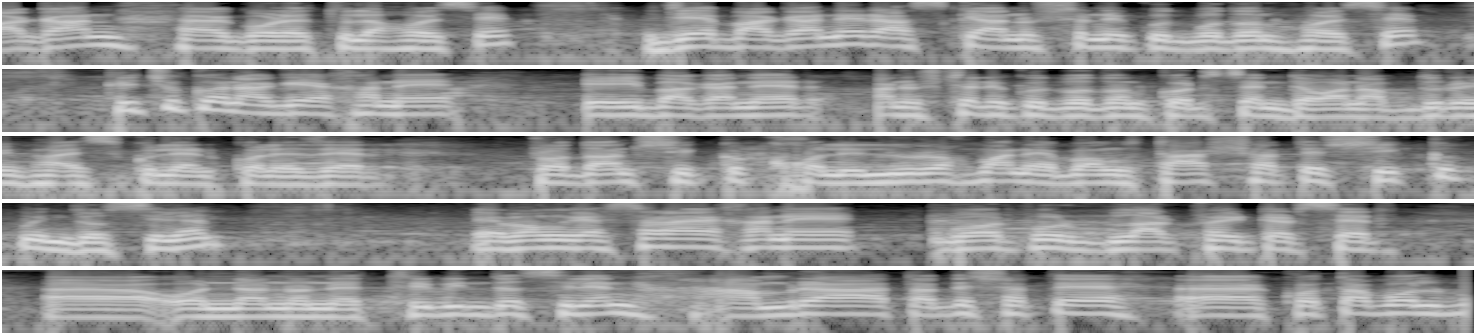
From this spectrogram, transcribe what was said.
বাগান গড়ে তোলা হয়েছে। যে বাগানের আজকে আনুষ্ঠানিক উদ্বোধন হয়েছে। কিছুক্ষণ আগে এখানে এই বাগানের আনুষ্ঠানিক উদ্বোধন করেছেন Dewan Abdur Rahim high school and কলেজের প্রধান শিক্ষক খলিলুর রহমান এবং তার সাথে শিক্ষকবৃন্দ ছিলেন এবং এছাড়া এখানে গড়পুর ব্লাড ফাইটার্সের অন্যান্য নেতৃবৃন্দ ছিলেন। আমরা তাদের সাথে কথা বলব।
